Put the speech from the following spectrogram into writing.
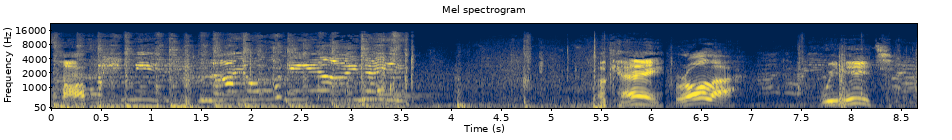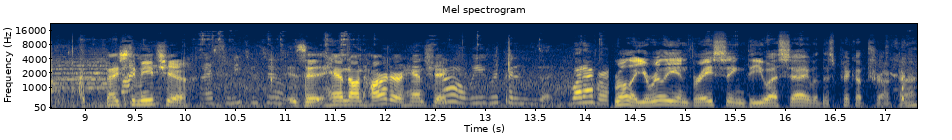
pop. Okay, Rola, we meet. Nice to meet you. Nice to meet you too. Is it hand on heart or handshake? No, we, we can, whatever. Rola, you're really embracing the USA with this pickup truck, huh?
